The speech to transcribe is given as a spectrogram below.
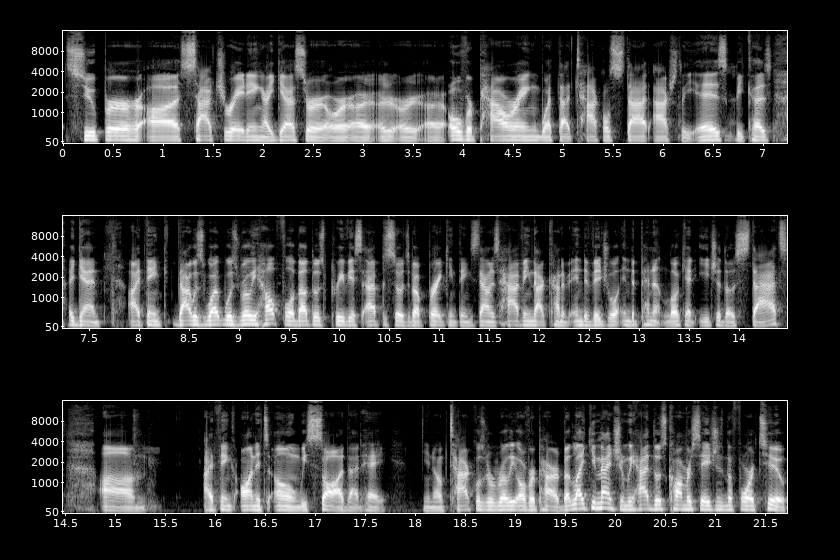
super uh, saturating, I guess, or or, or, or, or overpowering what that tackle stat actually is. Because again, I think that was what was really helpful about those previous episodes about breaking things down is having that kind of individual, independent look at each of those stats. Um, I think on its own, we saw that hey, you know, tackles were really overpowered. But like you mentioned, we had those conversations before too.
